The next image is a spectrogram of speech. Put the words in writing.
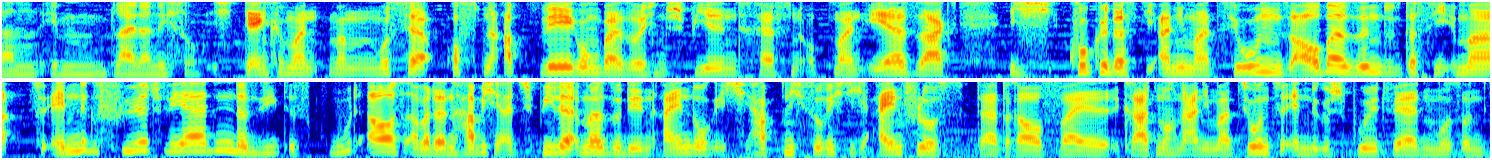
dann eben leider nicht so. Ich denke, man, man muss ja oft eine Abwägung bei solchen Spielen treffen, ob man eher sagt, ich gucke, dass die Animationen sauber sind und dass sie immer zu Ende geführt werden, dann sieht es gut aus, aber dann habe ich als Spieler immer so den Eindruck, ich habe nicht so richtig Einfluss darauf, weil gerade noch eine Animation zu Ende gespult werden muss und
